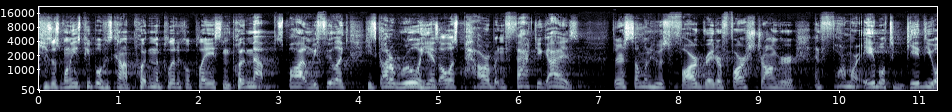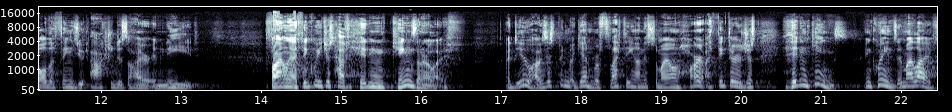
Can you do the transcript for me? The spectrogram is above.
He's just one of these people who's kind of put in the political place and put in that spot, and we feel like he's got to rule, he has all this power. But in fact, you guys, there is someone who is far greater, far stronger, and far more able to give you all the things you actually desire and need. Finally, I think we just have hidden kings in our life. I do. I was just been, again, reflecting on this in my own heart. I think there are just hidden kings and queens in my life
